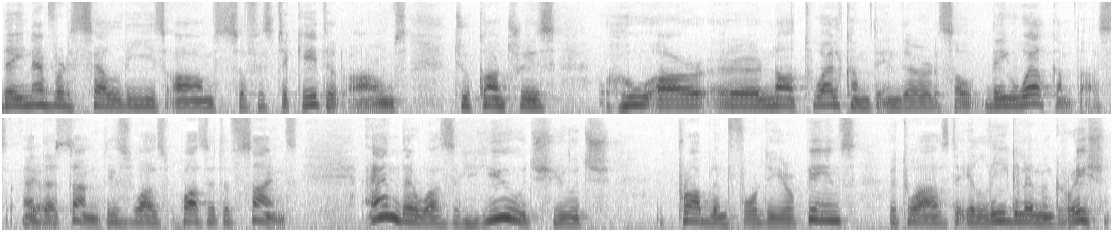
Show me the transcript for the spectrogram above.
they never sell these arms, sophisticated arms, to countries who are uh, not welcomed in their, so they welcomed us at yes. that time. This was positive signs. And there was a huge, huge problem for the Europeans, it was the illegal immigration.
